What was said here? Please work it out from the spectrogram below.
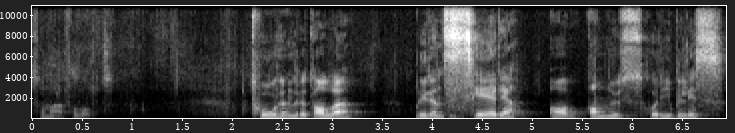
som er forvoldt. 200-tallet blir en serie av annus horribilis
